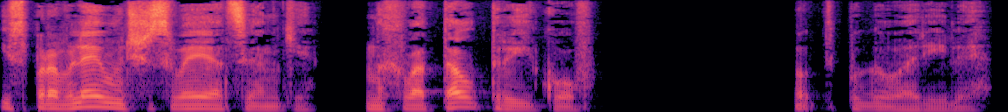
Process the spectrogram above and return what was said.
Исправляй лучше свои оценки. Нахватал трояков. Вот и поговорили.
